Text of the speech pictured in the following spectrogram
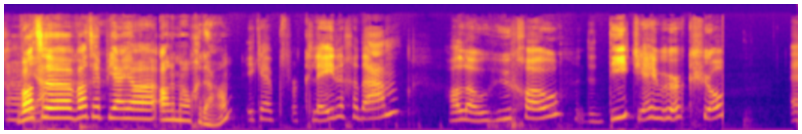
Eh, wat, ja. eh, wat heb jij eh, allemaal gedaan? Ik heb verkleden gedaan. Hallo Hugo. De DJ workshop. Eh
